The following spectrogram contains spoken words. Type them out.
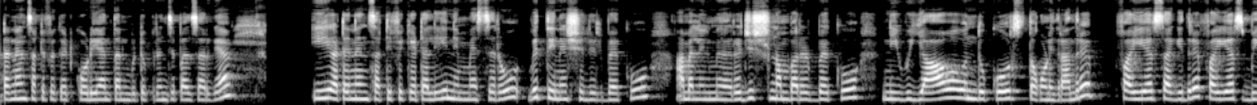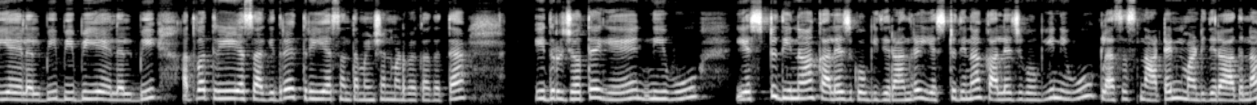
ಅಟೆಂಡೆನ್ಸ್ ಸರ್ಟಿಫಿಕೇಟ್ ಕೊಡಿ ಅಂತ ಅಂದ್ಬಿಟ್ಟು ಪ್ರಿನ್ಸಿಪಲ್ ಸರ್ಗೆ. ಈ ಅಟೆಂಡೆನ್ಸ್ ಸರ್ಟಿಫಿಕೇಟಲ್ಲಿ ನಿಮ್ಮ ಹೆಸರು ವಿತ್ ಇನಿಷಿಯಲ್ ಇರಬೇಕು, ಆಮೇಲೆ ನಿಮ್ಮ ರಿಜಿಸ್ಟರ್ ನಂಬರ್ ಇರಬೇಕು, ನೀವು ಯಾವ ಒಂದು ಕೋರ್ಸ್ ತೊಗೊಂಡಿದ್ರ ಅಂದರೆ ಫೈವ್ ಇಯರ್ಸ್ ಆಗಿದ್ದರೆ five years B A L L B B B A L L B ಅಥವಾ ತ್ರೀ ಇಯರ್ಸ್ ಆಗಿದ್ದರೆ ತ್ರೀ ಇಯರ್ಸ್ ಅಂತ ಮೆನ್ಷನ್ ಮಾಡಬೇಕಾಗತ್ತೆ. ಇದ್ರ ಜೊತೆಗೆ ನೀವು ಎಷ್ಟು ದಿನ ಕಾಲೇಜ್ಗೆ ಹೋಗಿದ್ದೀರಾ ಅಂದರೆ ಎಷ್ಟು ದಿನ ಕಾಲೇಜ್ಗೆ ಹೋಗಿ ನೀವು ಕ್ಲಾಸಸ್ನ ಅಟೆಂಡ್ ಮಾಡಿದ್ದೀರಾ ಅದನ್ನು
